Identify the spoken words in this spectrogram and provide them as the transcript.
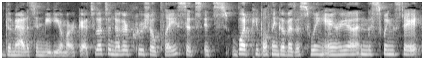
the Madison media market. So that's another crucial place. It's it's what people think of as a swing area in the swing state.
